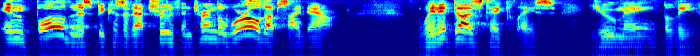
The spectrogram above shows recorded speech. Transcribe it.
in boldness because of that truth and turn the world upside down, when it does take place, you may believe.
